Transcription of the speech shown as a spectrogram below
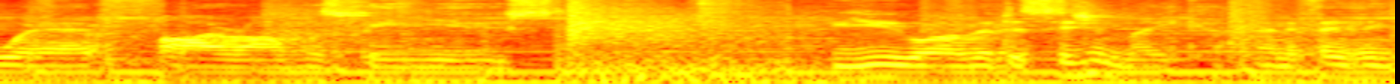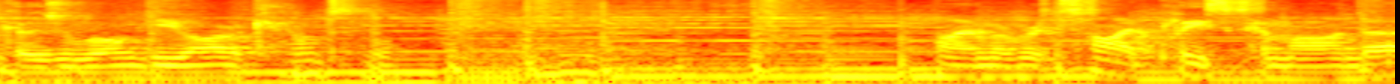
where a firearm was being used. You are the decision maker, and if anything goes wrong, you are accountable. I'm a retired police commander.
